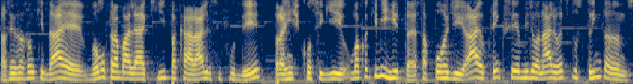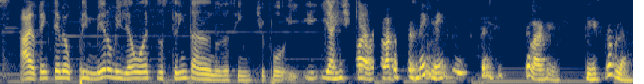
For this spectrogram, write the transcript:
a sensação que dá é vamos trabalhar aqui pra caralho se fuder pra gente conseguir. Uma coisa que me irrita, essa porra de ah, eu tenho que ser milionário antes dos 30 anos. Ah, eu tenho que ter meu primeiro milhão antes dos 30 anos, assim, tipo, e, e a gente quer. Olha, eu vou falar que eu não conheço ninguém que pense, sei lá, que tem esse problema.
